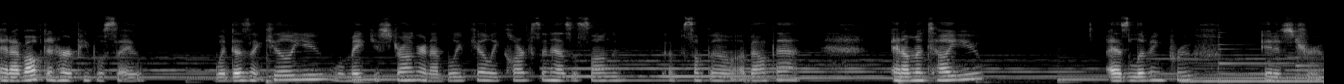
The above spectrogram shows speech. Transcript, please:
And I've often heard people say, what doesn't kill you will make you stronger. And I believe Kelly Clarkson has a song of something about that. And I'm going to tell you, as living proof, it is true.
